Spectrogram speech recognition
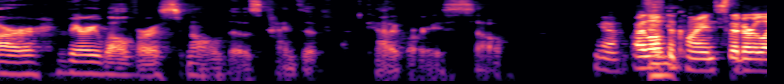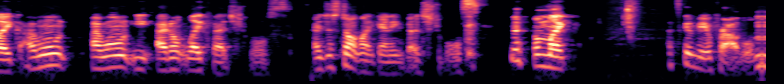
are very well versed in all of those kinds of categories. So, yeah, I love and, the clients that are like, I won't, I won't eat, I don't like vegetables. I just don't like any vegetables. I'm like, that's gonna be a problem.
